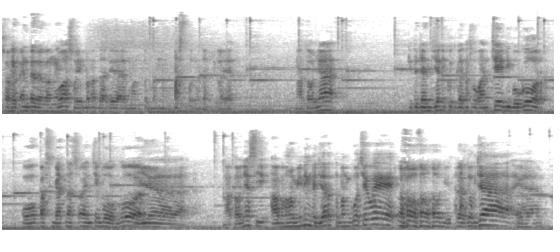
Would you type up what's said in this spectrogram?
Sohib ente tuh bang ya? Wah, sohib banget dah dia emang temen pas buat ngedaki lah ya. Nah, taunya kita janjian ikut Gatnas ONC di Bogor. Oh pas Gatnas ONC Bogor. Iya. Nah, taunya si almarhum ini ngejar teman gua cewek. Oh gitu. Anak Jogja, ya kan? Nah,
